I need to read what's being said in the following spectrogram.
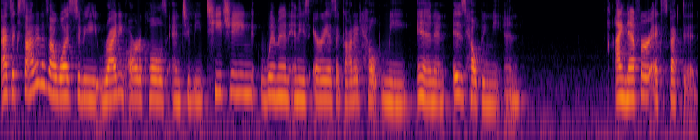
as excited as I was to be writing articles and to be teaching women in these areas that God had helped me in and is helping me in, I never expected.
